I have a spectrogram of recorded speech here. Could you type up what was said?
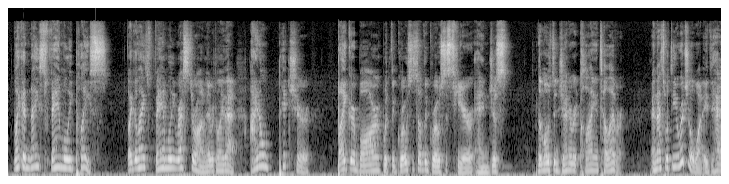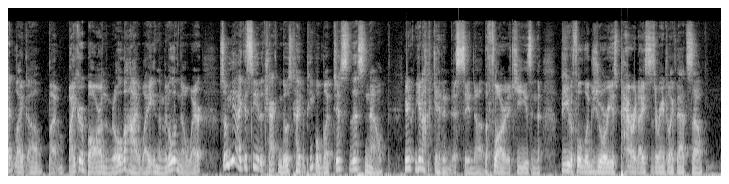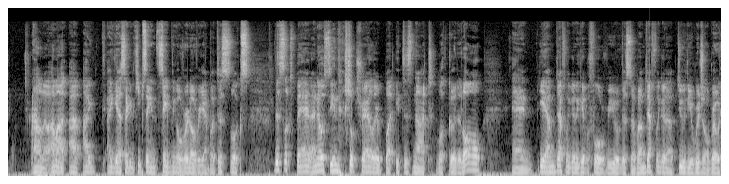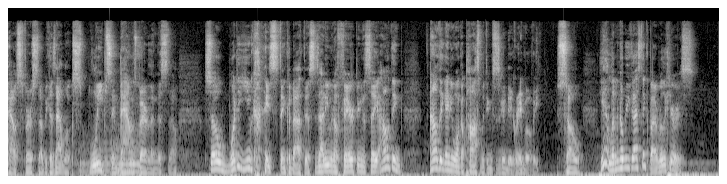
like a nice family place, like a nice family restaurant and everything like that. I don't picture biker bar with the grossest of the grossest here and just the most degenerate clientele ever. And that's what the original one. It had like a, a biker bar in the middle of the highway, in the middle of nowhere. So yeah, I could see it attracting those type of people, but just this, no. You're, you're not getting this in uh, the Florida Keys and the beautiful, luxurious paradises or anything like that. So I don't know. I'm not, I, I I guess I can keep saying the same thing over and over again, but this looks this looks bad. I know it's the initial trailer, but it does not look good at all. And yeah, I'm definitely going to give a full review of this though, but I'm definitely going to do the original Roadhouse first though because that looks leaps and bounds better than this though. So, what do you guys think about this? Is that even a fair thing to say? I don't think I don't think anyone could possibly think this is going to be a great movie. So, yeah, let me know what you guys think about it. I'm really curious.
